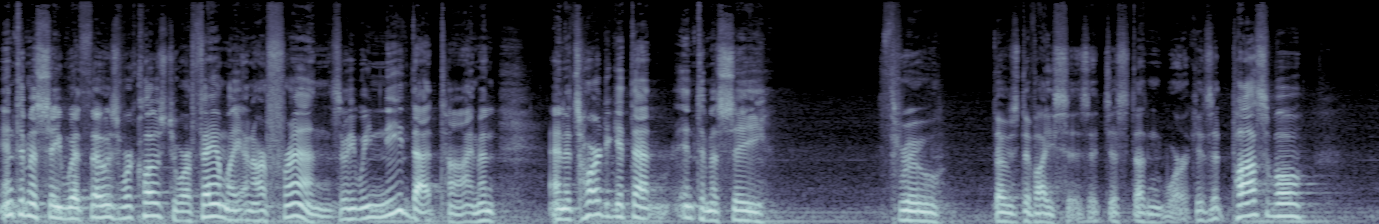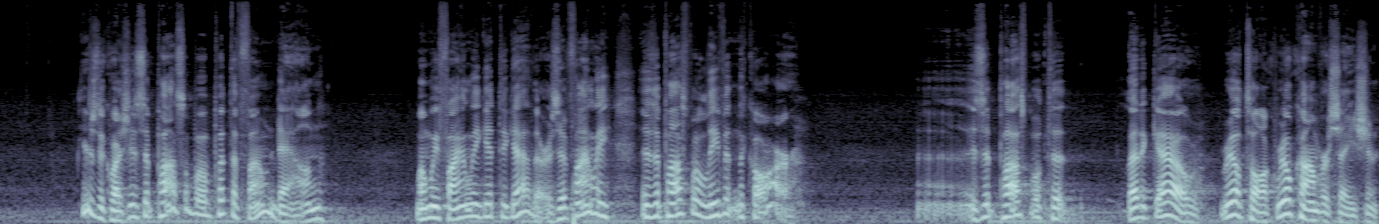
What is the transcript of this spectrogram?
intimacy with those we're close to, our family and our friends. I mean, we need that time, and and it's hard to get that intimacy through those devices. It just doesn't work. Is it possible? Here's the question: Is it possible to put the phone down when we finally get together? Is it finally? Is it possible to leave it in the car? Uh, is it possible to let it go? Real talk, real conversation,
